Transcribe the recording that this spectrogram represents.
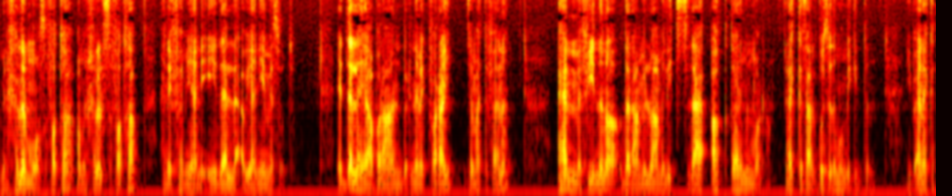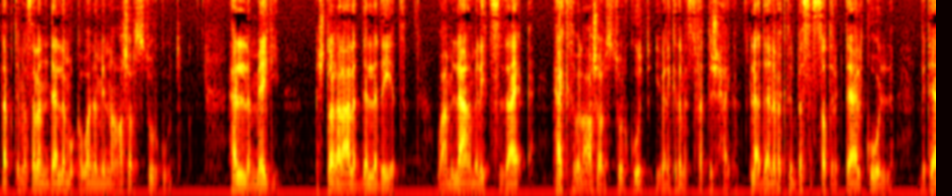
من خلال مواصفاتها أو من خلال صفاتها هنفهم يعني إيه دالة أو يعني إيه ميثود. الدالة هي عبارة عن برنامج فرعي زي ما اتفقنا. أهم فيه إن أنا أقدر اعمل له عملية استدعاء أكتر من مرة. ركز على الجزء ده مهم جدا. يبقى أنا كتبت مثلا دالة مكونة من عشر سطور كود. هل لما أجي أشتغل على الدالة ديت وأعمل لها عملية استدعاء هكتب العشر سطور كود؟ يبقى أنا كده ما استفدتش حاجة. لا ده أنا بكتب بس السطر بتاع ال call بتاع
